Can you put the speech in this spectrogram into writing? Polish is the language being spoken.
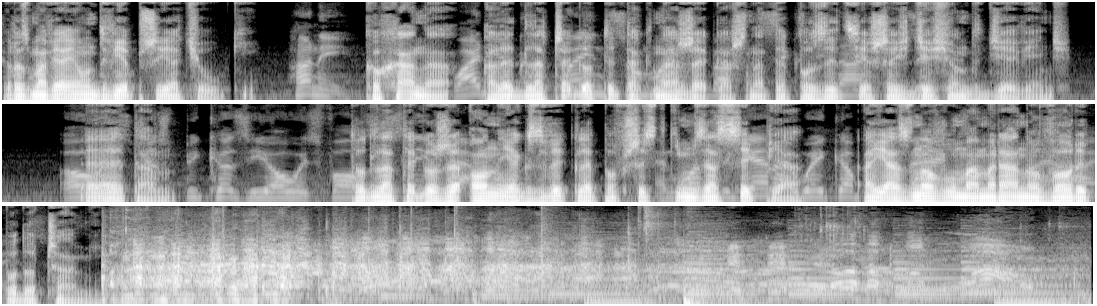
Rozmawiają dwie przyjaciółki. Kochana, ale dlaczego ty tak narzekasz na tę pozycję 69? E, tam. To dlatego, że on jak zwykle po wszystkim zasypia, a ja znowu mam rano wory pod oczami.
